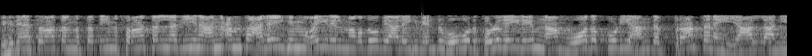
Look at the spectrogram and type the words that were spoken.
اهدنا الصراط المستقيم صراط الذين أنعمت عليهم غير المغضوب عليهم என்று ஒவ்வொரு தொழுகையிலையும் நாம் ஓதக்கூடிய அந்த பிரார்த்தனை யா அல்லாஹ் நீ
